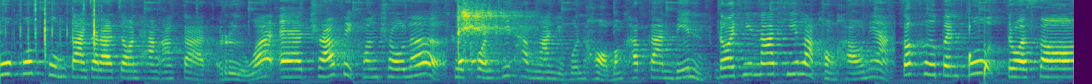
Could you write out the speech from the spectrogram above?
ผู้ควบคุมการจราจรทางอากาศ หรือว่า Air Traffic Controller คือคนที่ทำงานอยู่บนหอบังคับการบิน โดยที่หน้าที่หลักของเขาเนี่ย ก็คือเป็นผู้ตรวจสอบ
